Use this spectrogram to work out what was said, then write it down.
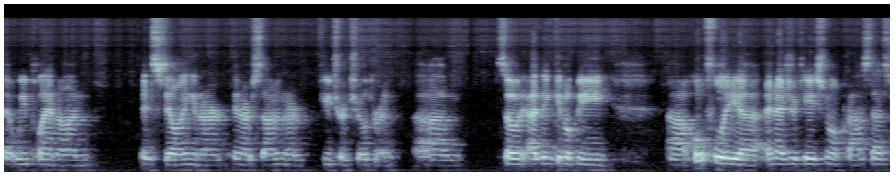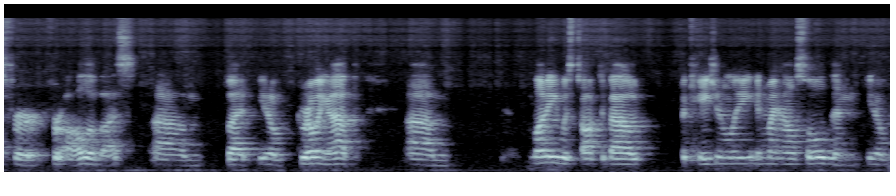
that we plan on instilling in our in our son and our future children. Um, so I think it'll be uh, hopefully a, an educational process for for all of us. Um, but you know, growing up, um, money was talked about occasionally in my household, and you know,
